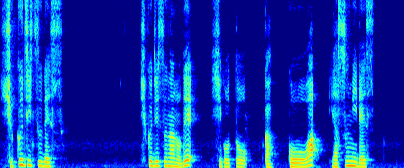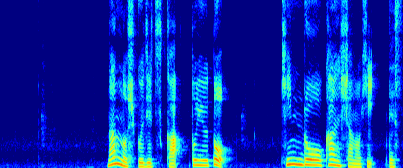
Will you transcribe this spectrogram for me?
祝日です。祝日なので仕事、学校は休みです。何の祝日かというと、勤労感謝の日です。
